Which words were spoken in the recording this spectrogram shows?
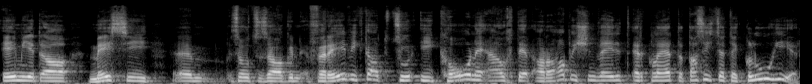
Emir da Messi ähm, sozusagen verewigt hat, zur Ikone auch der arabischen Welt erklärt hat. Das ist ja der Clou hier,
